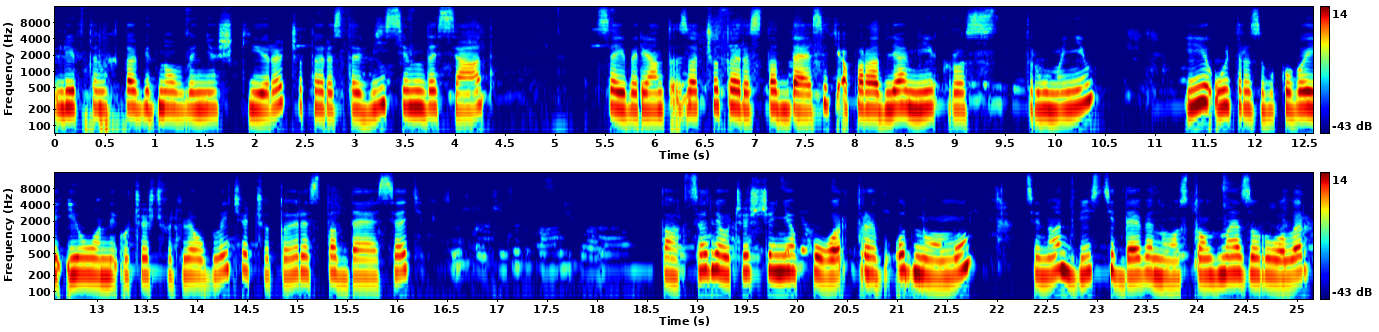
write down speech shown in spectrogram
Ліфтинг та відновлення шкіри 480. Цей варіант за 410. Апарат для мікроструменів. І ультразвуковий іонний очищувач для обличчя 410. Так, це для очищення пор 3 в одному. Ціна 290. Мезоролер.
